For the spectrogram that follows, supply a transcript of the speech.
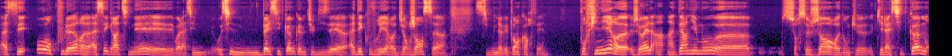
assez hauts en couleur, assez gratinés. Et voilà, c'est aussi une belle sitcom, comme tu le disais, à découvrir d'urgence si vous ne l'avez pas encore fait. Pour finir, euh, Joël, un, dernier mot euh, sur ce genre donc euh, qui est la sitcom.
